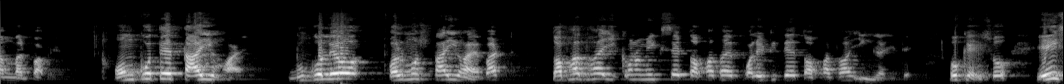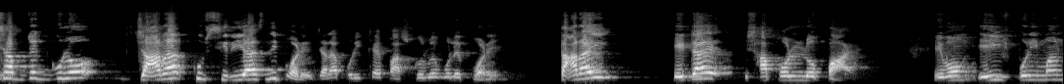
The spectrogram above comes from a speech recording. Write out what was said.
নাম্বার পাবে। অঙ্কতে তাই হয়, ভূগোলেও অলমোস্ট তাই হয় বাট তফাৎ হয় ইকোনমিক্সের তফাত হয় পলিটিতে তফাত হয় ইংরাজিতে। ওকে সো এই সাবজেক্টগুলো যারা খুব সিরিয়াসলি পড়ে, যারা পরীক্ষায় পাশ করবে বলে পড়ে, তারাই এটায় সাফল্য পায়। এবং এই পরিমাণ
